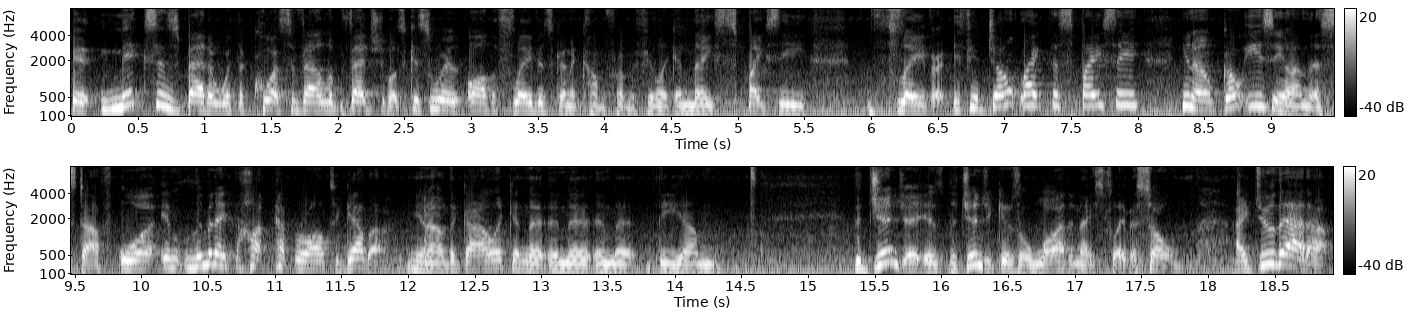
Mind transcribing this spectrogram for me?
it mixes better with the coarse vegetables because where all the flavor is going to come from if you like a nice spicy flavor. If you don't like the spicy, you know, go easy on this stuff or eliminate the hot pepper altogether. You know, the garlic and the, and the, and the, the um, the ginger is, the ginger gives a lot of nice flavor. So I do that up.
